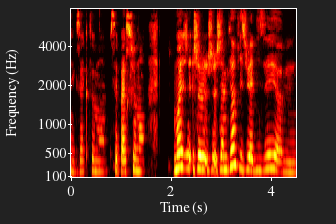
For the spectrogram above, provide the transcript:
Exactement, c'est passionnant. Moi, j'aime bien visualiser euh,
